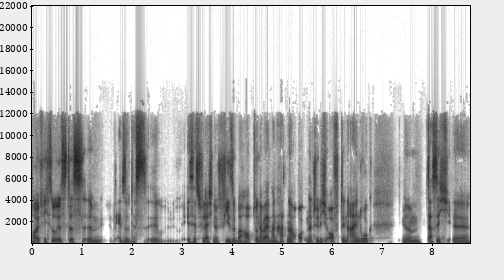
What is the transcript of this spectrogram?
häufig so ist, dass, ähm, also das äh, ist jetzt vielleicht eine fiese Behauptung, aber man hat na, natürlich oft den Eindruck, ähm, dass sich äh,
